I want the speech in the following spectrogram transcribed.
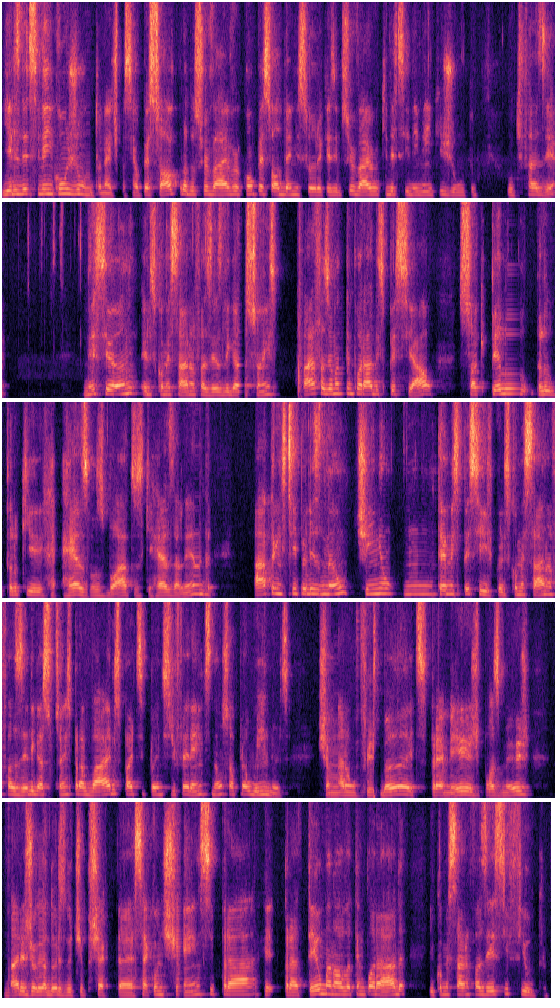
E eles decidem em conjunto, né? Tipo assim, é o pessoal que produz Survivor com o pessoal da emissora que exibe Survivor que decidem meio que junto o que fazer. Nesse ano, eles começaram a fazer as ligações para fazer uma temporada especial, só que pelo, pelo, pelo que reza os boatos, que reza a lenda, a princípio eles não tinham um tema específico, eles começaram a fazer ligações para vários participantes diferentes, não só para winners. Chamaram First pré-merge, pós-merge, vários jogadores do tipo é, Second Chance para ter uma nova temporada e começaram a fazer esse filtro.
